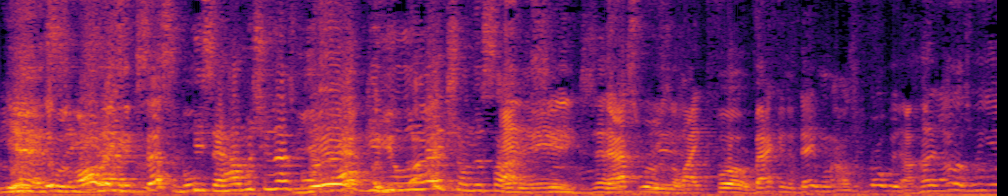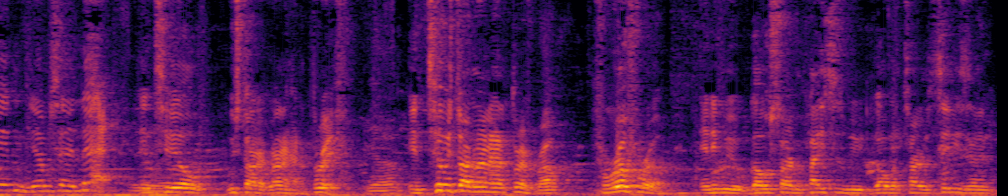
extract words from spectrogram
Yeah, it was always accessible. He said, "How much you ask for? Yeah, I'll give you a little extra on the side." And see, Exactly, that's where it was like for back in the day when I was bro with a hundred dollars, we didn't, you know what I'm saying that until we started learning how to thrift. Yeah. Until we started learning how to thrift, bro. For real, for real. And then we would go certain places, we would go in certain cities, and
